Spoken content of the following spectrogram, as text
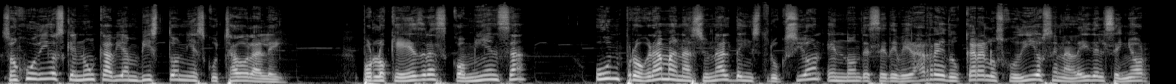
son judíos que nunca habían visto ni escuchado la ley, por lo que Esdras comienza un programa nacional de instrucción en donde se deberá reeducar a los judíos en la ley del Señor,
